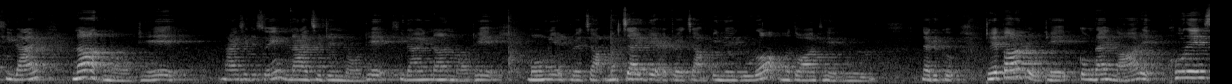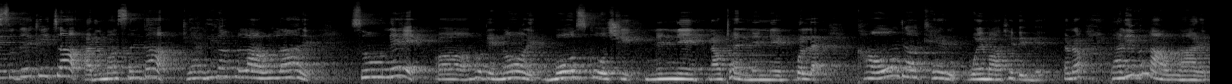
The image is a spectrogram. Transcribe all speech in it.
ခီတိုင်းနာ node adjective ဆိုရင် adjective node ခီတိုင်းနာ node မုံတဲ့အတွက်ကြောင့်မကြိုက်တဲ့အတွက်ကြောင့်ပြင်လေကိုတော့မသွားခဲ့ဘူးနောက်တစ်ခုဒေပါတိုတဲ့ကုံတိုင်းမှာတဲ့ခိုးရဲစတဲ့ကိကြအာဒီမဆန်ကဒီဟာလေးကမလာဘူးလားတဲ့ဇုံနဲ့အာဟုတ်တယ်နော်တဲ့မော်စကိုရှိနင်းနေနောက်ထပ်နင်းနေကွက်လက် ခေါင်းတာခဲလို့ဝယ်မှာဖြစ်ပေမဲ့အဲ့တော့ဒါလေးမလာဘူးလားတဲ့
